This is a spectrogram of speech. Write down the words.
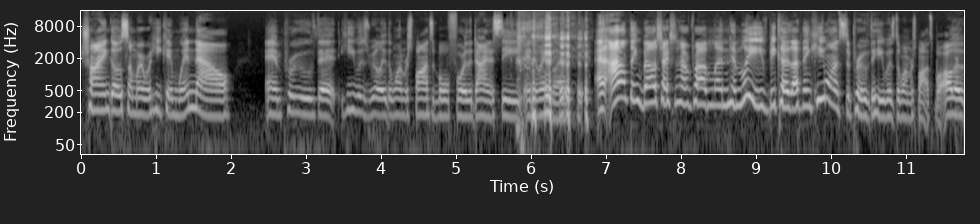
try and go somewhere where he can win now and prove that he was really the one responsible for the dynasty in New England. and I don't think Belichick's gonna have a problem letting him leave because I think he wants to prove that he was the one responsible. Although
